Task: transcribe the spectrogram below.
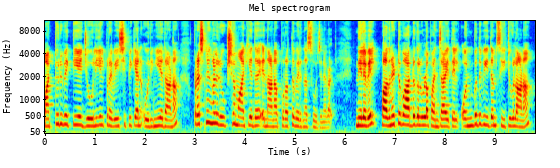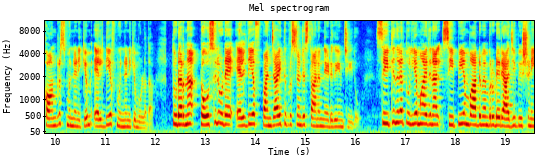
മറ്റൊരു വ്യക്തിയെ ജോലിയിൽ പ്രവേശിപ്പിക്കാൻ ഒരുങ്ങിയതാണ് പ്രശ്നങ്ങൾ രൂക്ഷമാക്കിയത് എന്നാണ് പുറത്തുവരുന്ന സൂചനകൾ. നിലവിൽ പതിനെട്ട് വാർഡുകളുള്ള പഞ്ചായത്തിൽ ഒൻപത് വീതം സീറ്റുകളാണ് കോൺഗ്രസ് മുന്നണിക്കും എൽ ഡി എഫ് മുന്നണിക്കുമുള്ളത്. തുടർന്ന് ടോസിലൂടെ L D F panchayat president സ്ഥാനം നേടുകയും ചെയ്തു. സീറ്റ് നില തുല്യമായതിനാൽ സി പി എം വാർഡ് മെമ്പറുടെ രാജി ഭീഷണി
